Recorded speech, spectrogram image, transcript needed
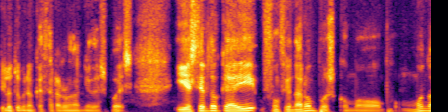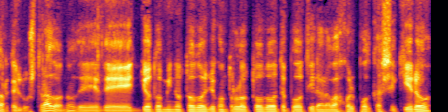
y lo tuvieron que cerrar un año después. Y es cierto que ahí funcionaron pues como un monarca ilustrado, ¿no? De, de yo domino todo, yo controlo todo, te puedo tirar abajo el podcast si quiero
